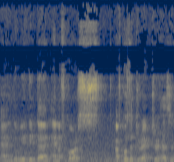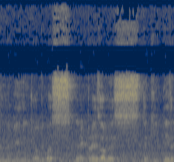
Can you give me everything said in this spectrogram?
and the way they done and of course of course the director has done an amazing job because director is always the key plays a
